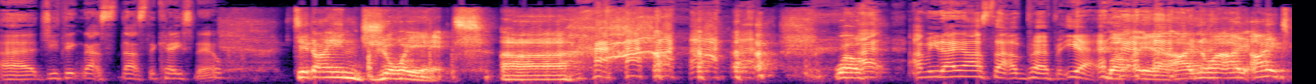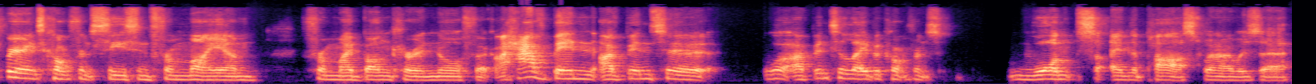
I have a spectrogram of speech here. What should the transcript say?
Uh do you think that's that's the case now? Did i enjoy it? Uh well I, I, mean i asked that on purpose yeah. well yeah i know i i experienced conference season from my um from my bunker in norfolk. I have been i've been to well i've been to labor conference once in the past when i was a,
